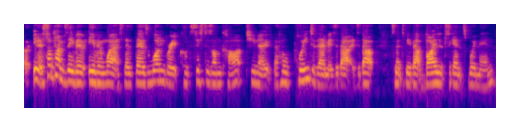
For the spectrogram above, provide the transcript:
Uh, you know, sometimes even even worse. There's there's one group called Sisters Uncut. You know, the whole point of them is about it's about it's meant to be about violence against women,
